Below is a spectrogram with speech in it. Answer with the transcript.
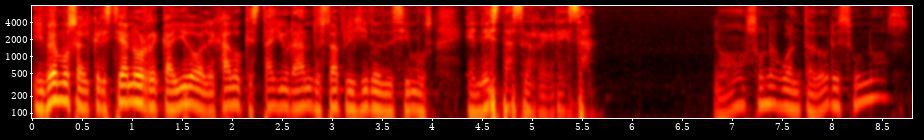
y vemos al cristiano recaído, alejado, que está llorando, está afligido, decimos, en esta se regresa. No, son aguantadores unos.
